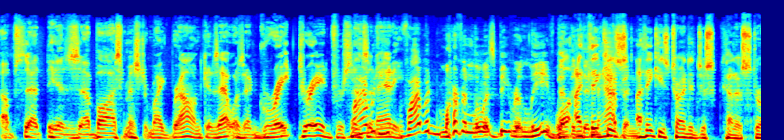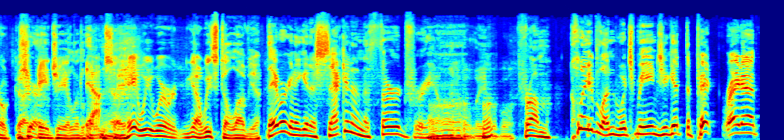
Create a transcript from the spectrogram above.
upset his uh, boss, Mr. Mike Brown, because that was a great trade for Why would, Cincinnati. he, why would Marvin Lewis be relieved Well, that I it didn't think he's happen? I think he's trying to just kind of stroke uh, Sure. AJ a little Yeah. bit and say, "Hey, we were, you know, we still love you." They were going to get a second and a third for him Unbelievable. from Cleveland, which means you get the pick right at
